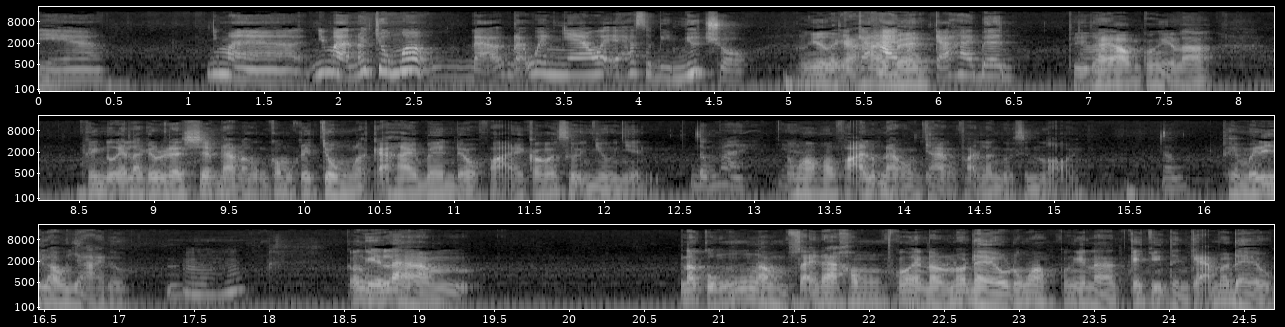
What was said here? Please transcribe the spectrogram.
Yeah. Nhưng mà nhưng mà nói chung á đã đã quen nhau ấy, it has to be mutual. Có nghĩa là Thì cả, hai bên. cả hai bên. Thì Đó. thấy không có nghĩa là cái nghĩa là cái relationship nào nó cũng có một cái chung là cả hai bên đều phải có cái sự nhường nhịn. Đúng rồi đúng không? Không phải lúc nào con trai cũng phải là người xin lỗi. Đúng. thì mới đi lâu dài được. Ừ. có nghĩa là nó cũng làm xảy ra không có nghĩa là nó đều đúng không? Có nghĩa là cái chuyện tình cảm nó đều.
